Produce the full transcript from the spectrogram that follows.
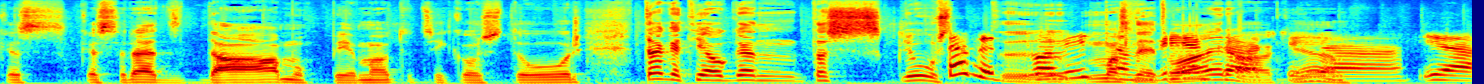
kas, kas redz dāmu pie motocikla stūra. Tagad jau gan tas kļūst Tagad eh, mazliet vairāk. vienkārši, jā. jā.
